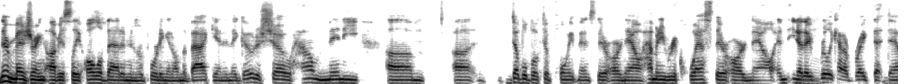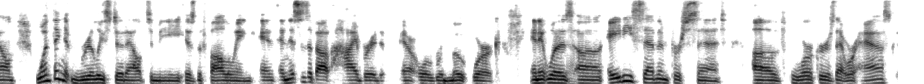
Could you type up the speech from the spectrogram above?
they're measuring obviously all of that and then reporting it on the back end and they go to show how many um, uh, double booked appointments there are now, how many requests there are now. And, you know, they mm. really kind of break that down. One thing that really stood out to me is the following, and, and this is about hybrid uh, or remote work. And it was uh, 87% of workers that were asked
